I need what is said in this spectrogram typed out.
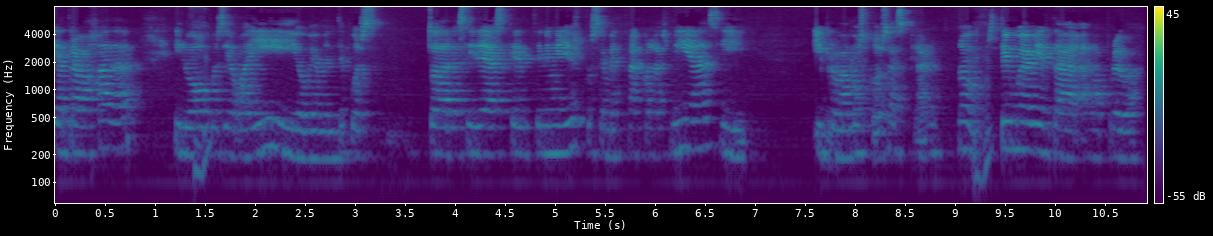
ya trabajada y luego pues llego ahí y obviamente pues todas las ideas que tienen ellos pues se mezclan con las mías y, y probamos cosas, claro. No, estoy muy abierta a la prueba,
